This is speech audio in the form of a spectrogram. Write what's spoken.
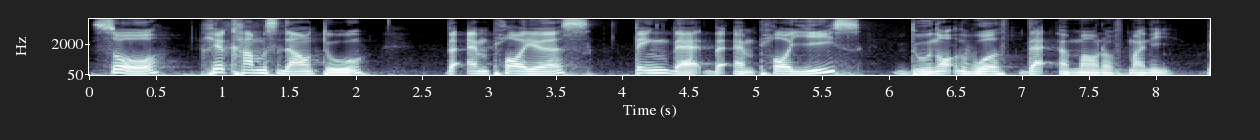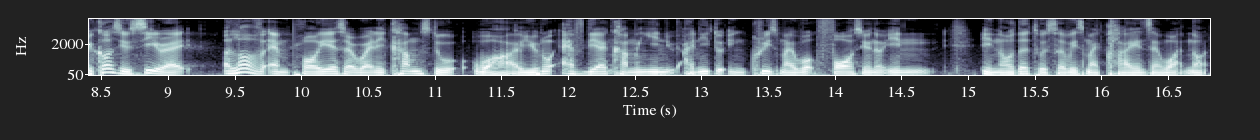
So here comes down to the employers think that the employees do not worth that amount of money. Because you see, right, a lot of employers are when it comes to wow, you know, FDI coming in, I need to increase my workforce, you know, in in order to service my clients and whatnot.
